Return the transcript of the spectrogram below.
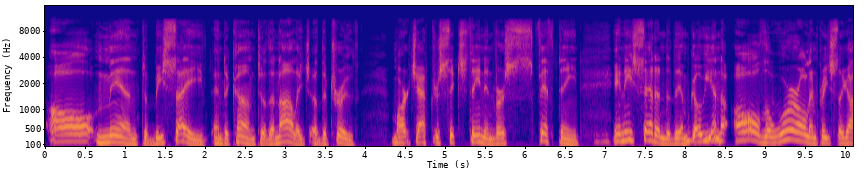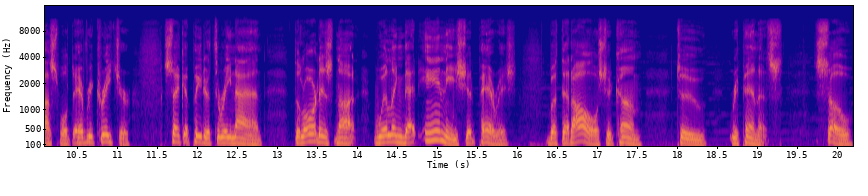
all men to be saved and to come to the knowledge of the truth. Mark chapter 16 and verse 15 and he said unto them go ye into all the world and preach the gospel to every creature. 2 Peter 3 9 The Lord is not willing that any should perish but that all should come to repentance. So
